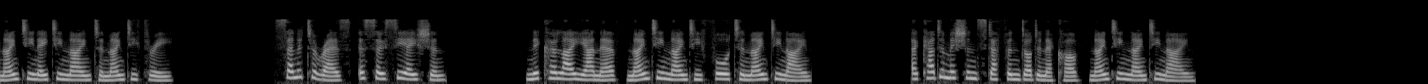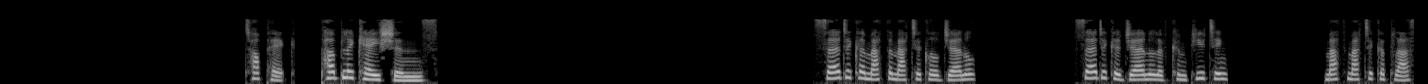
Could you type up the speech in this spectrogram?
1989–93 Senator Res. Association. Nikolai Yanev, 1994–99 Academician Stefan Dodunekov, 1999 Topic: Publications. Serdica Mathematical Journal. Serdica Journal of Computing. Mathematica Plus.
